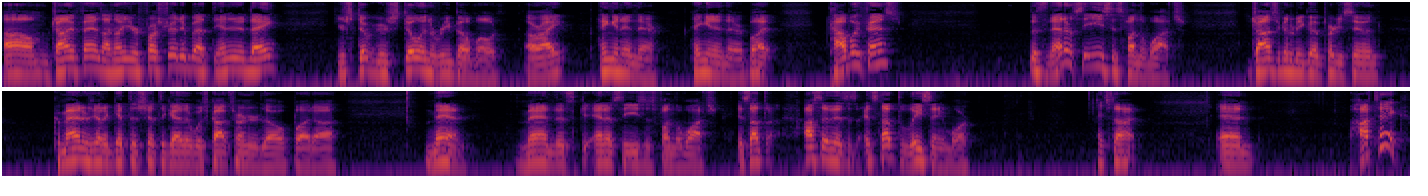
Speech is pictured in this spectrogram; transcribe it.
um, Giant fans, I know you're frustrated, but at the end of the day, you're still you're still in the rebuild mode. All right, hanging in there, hanging in there. But Cowboy fans, listen, NFC East is fun to watch. Giants are going to be good pretty soon. Commanders got to get this shit together with Scott Turner though. But uh, man, man, this NFC East is fun to watch. It's not the. I'll say this: it's, it's not the least anymore. It's not. And hot take:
